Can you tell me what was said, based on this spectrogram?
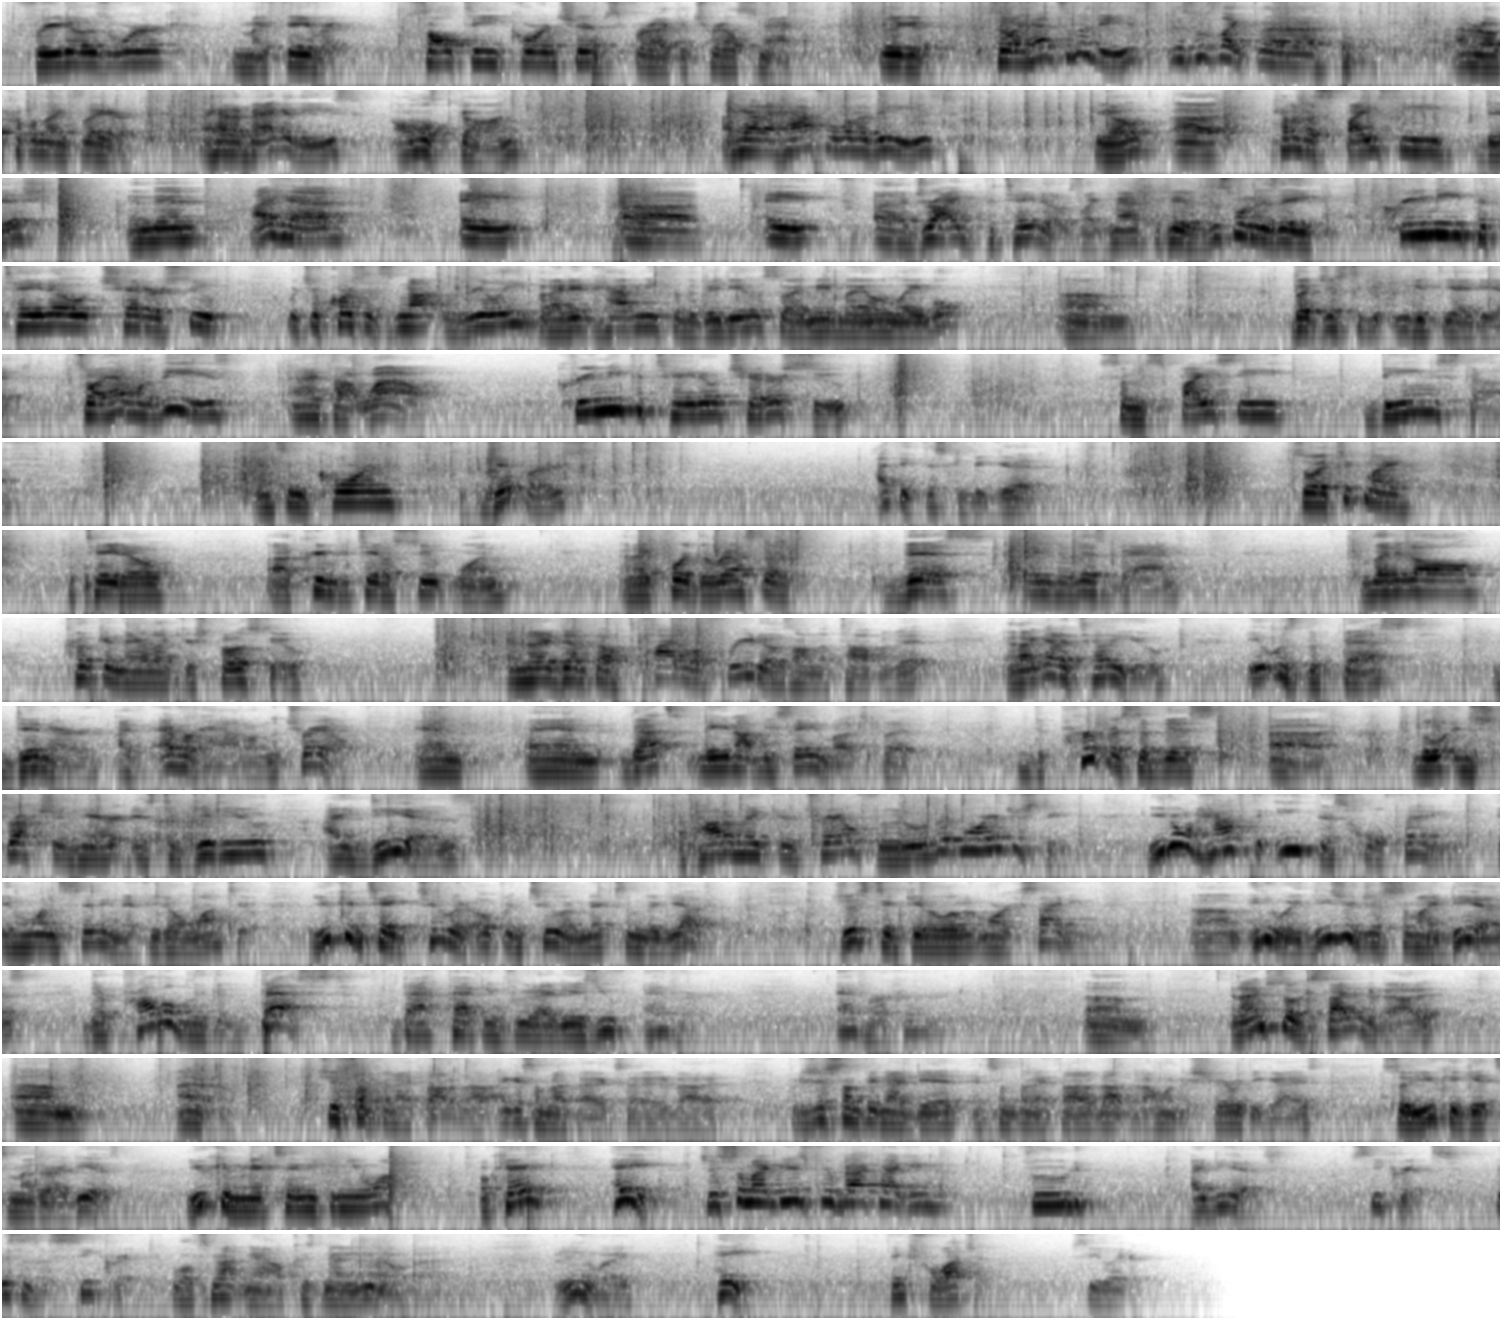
Fritos work, my favorite. Salty corn chips for like a trail snack. Really good. So I had some of these. This was like the, I don't know, a couple nights later. I had a bag of these, almost gone. I had a half of one of these, you know, uh, kind of a spicy dish. And then I had a, uh, a uh, dried potatoes, like mashed potatoes. This one is a creamy potato cheddar soup, which of course it's not really, but I didn't have any for the video, so I made my own label. Um, but just to get, you get the idea. So I had one of these, and I thought, wow, creamy potato cheddar soup, some spicy bean stuff, and some corn dippers. I think this could be good. So I took my potato, uh, cream potato soup one, and I poured the rest of this into this bag, let it all cook in there like you're supposed to, and then I dumped a pile of Fritos on the top of it, and I gotta tell you, it was the best dinner I've ever had on the trail. And, and that's may not be saying much, but the purpose of this uh, little instruction here is to give you ideas of how to make your trail food a little bit more interesting. You don't have to eat this whole thing in one sitting if you don't want to. You can take two and open two and mix them together just to get a little bit more exciting. Um, anyway, these are just some ideas. They're probably the best backpacking food ideas you've ever, ever heard. Um, and I'm so excited about it. Um, I don't know. It's just something I thought about. I guess I'm not that excited about it. But it's just something I did and something I thought about that I wanted to share with you guys so you could get some other ideas. You can mix anything you want. Okay? Hey, just some ideas for backpacking. Food ideas. Secrets. This is a secret. Well, it's not now because now you know about it. But anyway, hey, thanks for watching. See you later.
